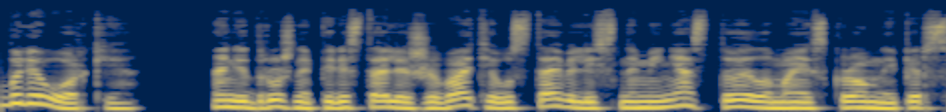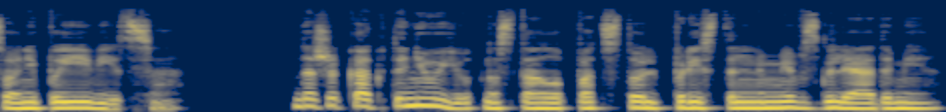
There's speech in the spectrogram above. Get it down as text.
были орки. Они дружно перестали жевать и уставились на меня, стоило моей скромной персоне появиться. Даже как-то неуютно стало под столь пристальными взглядами.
